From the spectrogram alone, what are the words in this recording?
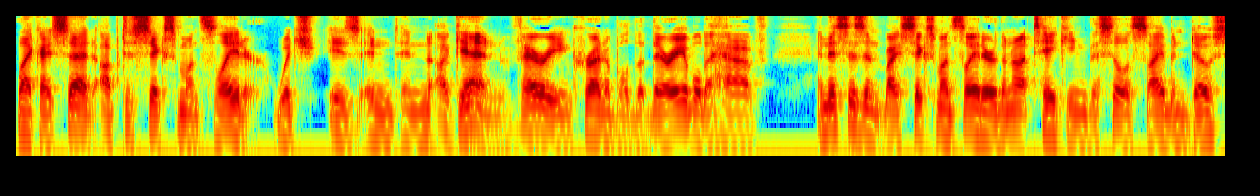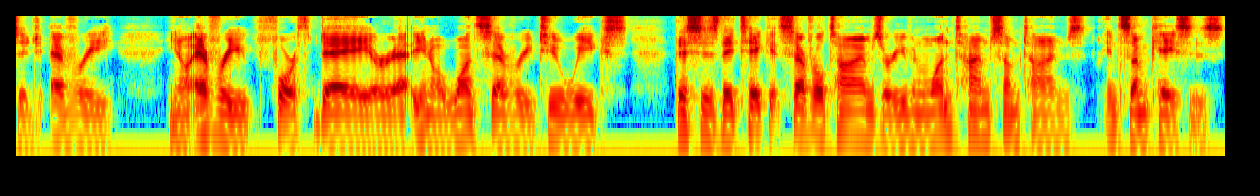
like I said, up to six months later, which is, and, and again, very incredible that they're able to have. And this isn't by six months later, they're not taking the psilocybin dosage every you know every fourth day or you know once every two weeks this is they take it several times or even one time sometimes in some cases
